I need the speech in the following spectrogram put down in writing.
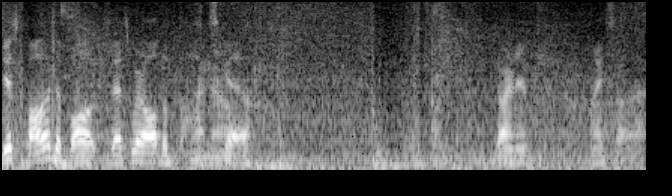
Just follow the ball, because that's where all the I bots go. Darn it. I saw that.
